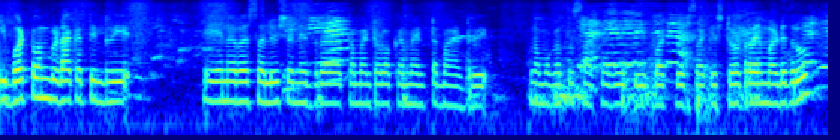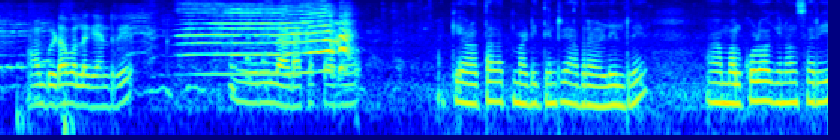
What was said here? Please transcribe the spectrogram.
ಈ ಬಟ್ ಒಂದು ಬಿಡಾಕತ್ತಿಲ್ರಿ. ಏನಾರ ಸೊಲ್ಯೂಷನ್ ಇದ್ರೆ ಕಮೆಂಟ್ ಒಳಗೆ ಕಮೆಂಟ್ ಮಾಡಿರಿ. ನಮಗಂತೂ ಸಾಕಾಗೈತಿ, ಬಟ್ ಬಿಡ್ಸಕ್ಕೆ ಎಷ್ಟೋ ಟ್ರೈ ಮಾಡಿದ್ರು ಅವ್ನು ಬಿಡವಲ್ಲಗ್ಯಾನ್ರಿ ಊರಿಲ್ಲ ಆಡಾಕತ್ತಾರ. ಆಕೆ ಮಾಡಿದ್ದೀನಿ ರೀ ಆದ್ರೆ ಅಳ್ಳಿಲ್ರಿ ಮಲ್ಕೊಳವಾಗ ಇನ್ನೊಂದು ಸರಿ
